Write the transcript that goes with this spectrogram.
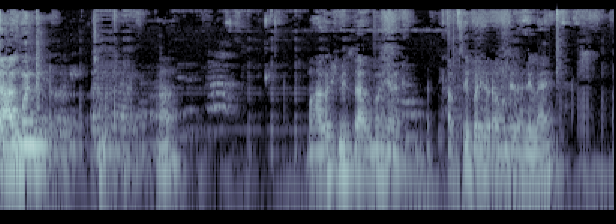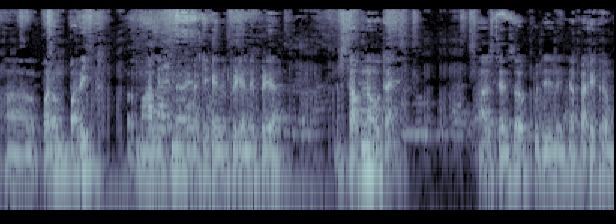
आगमन हा? महालक्ष्मीचं आगमन या कापसे परिवारामध्ये झालेला आहे. पारंपरिक महालक्ष्मी या ठिकाणी पिढ्याने पिढ्या स्थापना होत आहे. आज त्यांचं पूजनेचा कार्यक्रम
